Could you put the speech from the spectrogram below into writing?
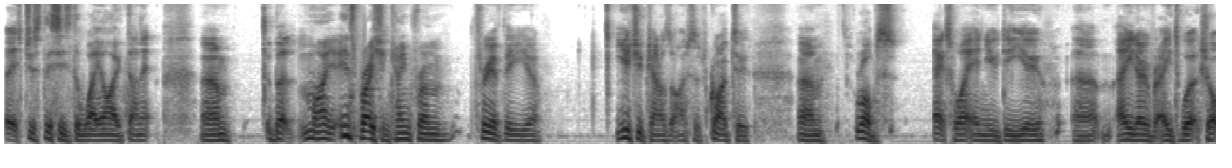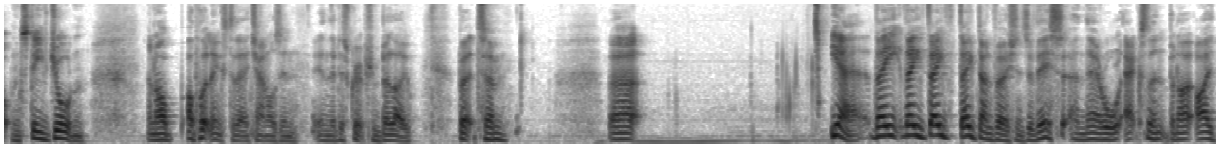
it's just this is the way I've done it. Um, but my inspiration came from three of the uh, YouTube channels that I've subscribed to. Um, Rob's XYNUDU, uh, Ade over ADES Workshop, and Steve Jordan. And I'll, I'll put links to their channels in, in the description below. But um, uh, yeah, they, they, they've, they've done versions of this and they're all excellent, but I, I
